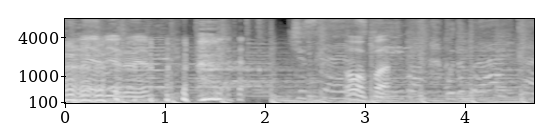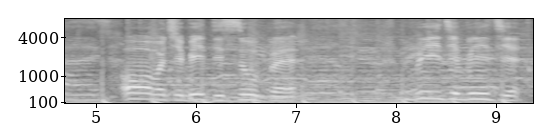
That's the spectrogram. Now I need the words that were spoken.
Ne vjerujem. Opa. Ovo će biti super. Biće, biće.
